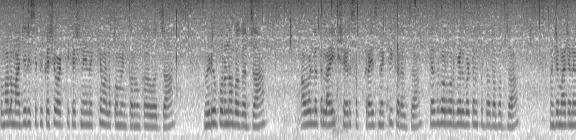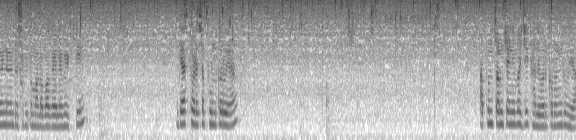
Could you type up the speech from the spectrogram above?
तुम्हाला माझी रेसिपी कशी वाटते कशी नाही नक्की मला कमेंट करून कळवत जा. व्हिडिओ पूर्ण बघत जा. आवडलं तर लाईक शेअर सबस्क्राईब नक्की करत जा. त्याचबरोबर बेल बटनसुद्धा दाबत जा. म्हणजे माझ्या नवीन नवीन रेसिपी तुम्हाला बघायला भेटतील. गॅस थोडासा फुल करूया. आपण चमच्यानी भजी खालीवर करून घेऊया.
